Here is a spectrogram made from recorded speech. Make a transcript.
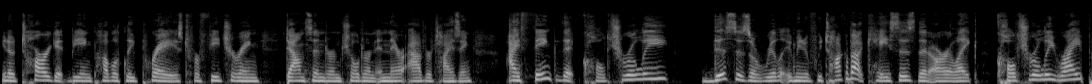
you know Target being publicly praised for featuring Down syndrome children in their advertising. I think that culturally, this is a really. I mean, if we talk about cases that are like culturally ripe,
